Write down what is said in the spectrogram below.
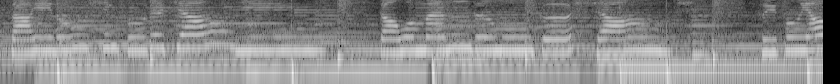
洒一路幸福的脚印。当我们的牧歌响起，随风摇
